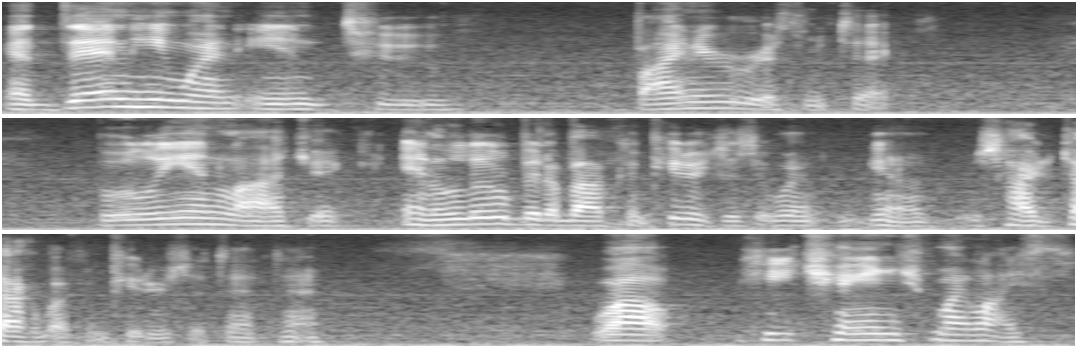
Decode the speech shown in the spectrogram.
And then he went into binary arithmetic, Boolean logic, and a little bit about computers because it went, you know, it was hard to talk about computers at that time. Well, he changed my life.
